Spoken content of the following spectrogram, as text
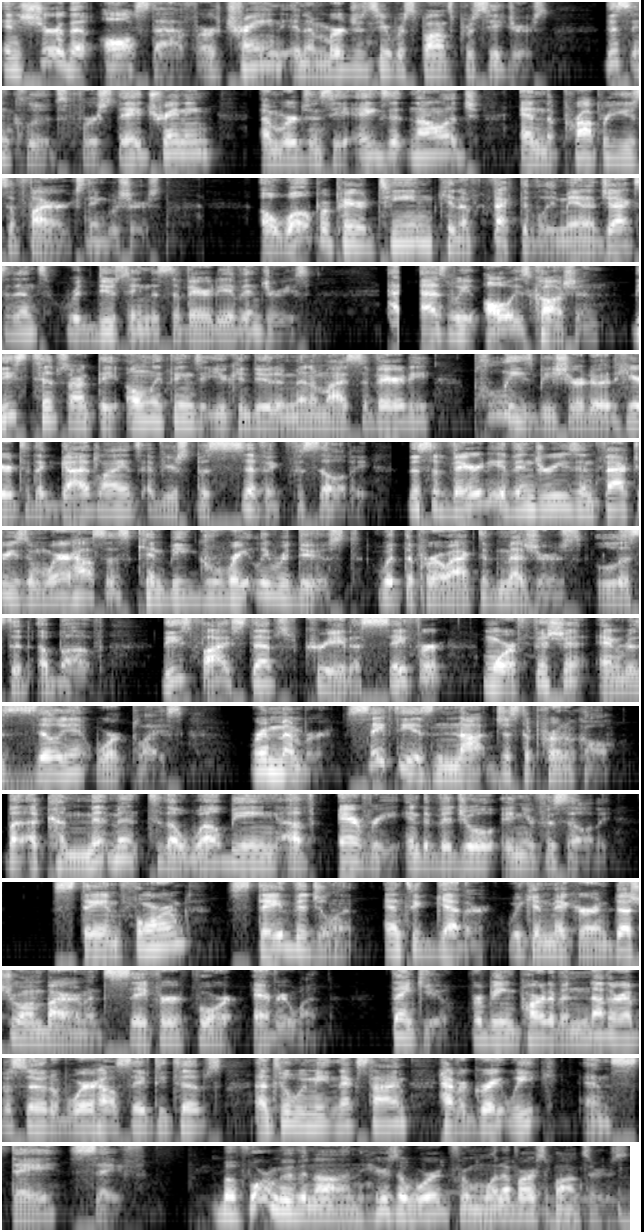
Ensure that all staff are trained in emergency response procedures. This includes first aid training, emergency exit knowledge, and the proper use of fire extinguishers. A well prepared team can effectively manage accidents, reducing the severity of injuries. As we always caution, these tips aren't the only things that you can do to minimize severity. Please be sure to adhere to the guidelines of your specific facility. The severity of injuries in factories and warehouses can be greatly reduced with the proactive measures listed above. These five steps create a safer, more efficient, and resilient workplace. Remember, safety is not just a protocol, but a commitment to the well being of every individual in your facility. Stay informed, stay vigilant, and together we can make our industrial environments safer for everyone. Thank you for being part of another episode of Warehouse Safety Tips. Until we meet next time, have a great week and stay safe. Before moving on, here's a word from one of our sponsors.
